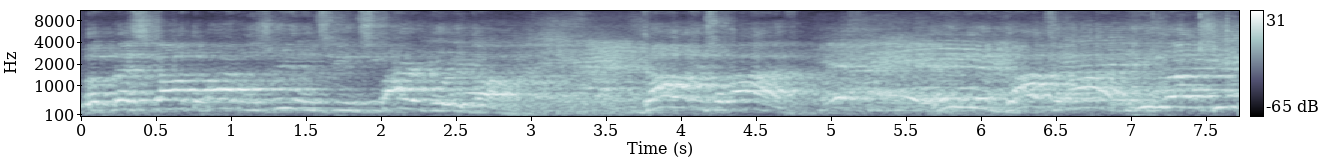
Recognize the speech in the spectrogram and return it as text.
But bless God, the Bible is real. It's the inspired word of God. God is alive. Amen. God's alive. He loves you.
